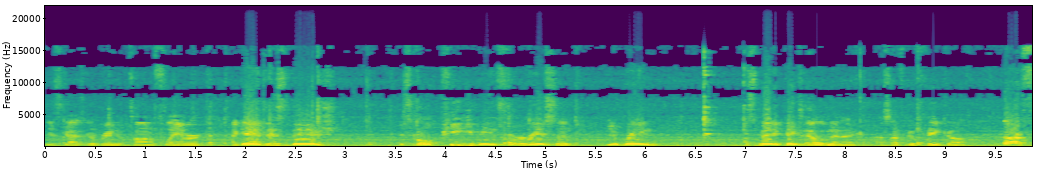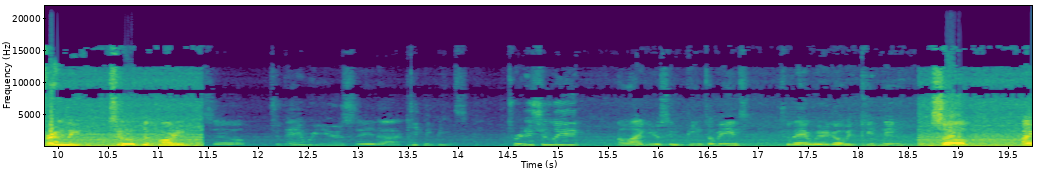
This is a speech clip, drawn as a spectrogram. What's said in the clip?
This guy's gonna bring a ton of flavor. Again, this dish is called piggy beans for a reason. You bring as many pigs element as I could think of that are friendly to the party. So today we're using uh, kidney beans. Traditionally, I like using pinto beans. Today we're gonna go with kidney. So I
